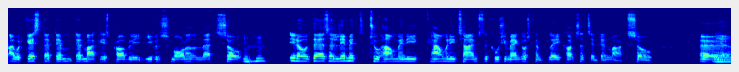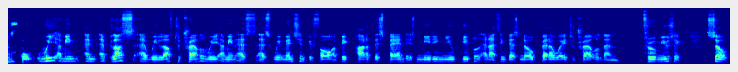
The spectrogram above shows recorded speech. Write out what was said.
I- would guess that Dem- Denmark is probably even smaller than that. So Mhm. you know there's a limit to how many how many times the Cuchimangos can play concerts in Denmark. So uh, Yeah. so we I mean and, and plus uh, we love to travel. We I mean as as we mentioned before, a big part of this band is meeting new people, and I think there's no better way to travel than through music. So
